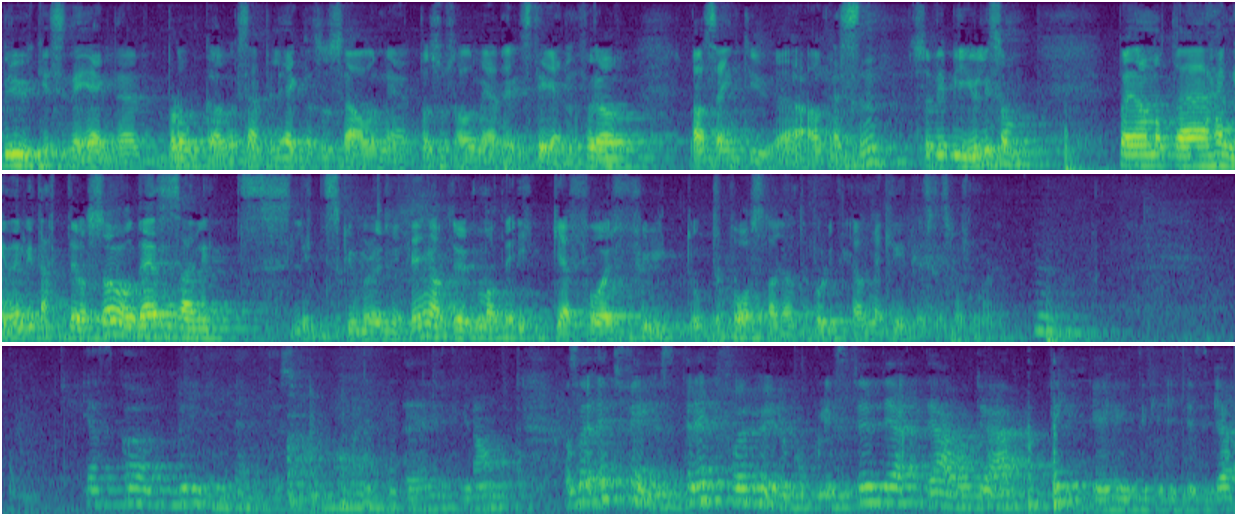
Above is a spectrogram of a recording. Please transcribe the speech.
bruker sine egne blogger f.eks. egne sosiale medier, på sosiale medier istedenfor å la seg intervjue av pressen. Så vi blir jo liksom på en eller annen måte hengende litt etter også, og det synes jeg er litt, litt skummel utvikling. At du på en måte ikke får fulgt opp påstandene til politikerne med kritiske spørsmål. Mm. Jeg skal bringe dette litt. Altså, et fellestrekk for høyrepopulister det, det er jo at de er veldig lite kritiske.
